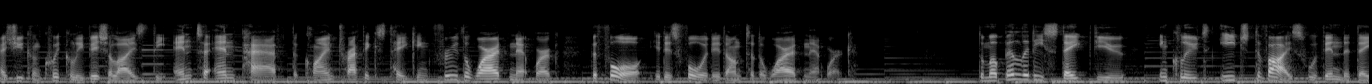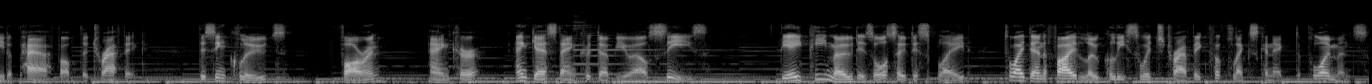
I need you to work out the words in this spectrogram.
as you can quickly visualize the end-to-end path the client traffic is taking through the wired network before it is forwarded onto the wired network. The mobility state view includes each device within the data path of the traffic. This includes foreign, anchor, and guest anchor WLCs. The AP mode is also displayed to identify locally switched traffic for FlexConnect deployments.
